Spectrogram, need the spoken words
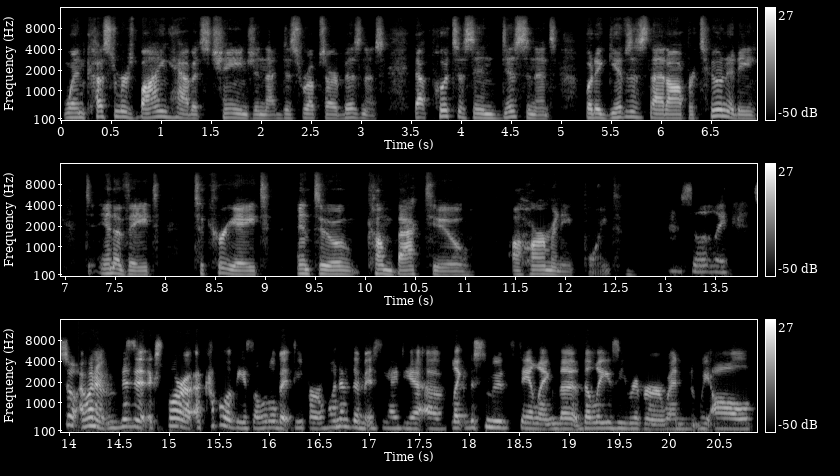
when customers' buying habits change and that disrupts our business, that puts us in dissonance, but it gives us that opportunity to innovate, to create, and to come back to a harmony point. Absolutely. So I want to visit, explore a couple of these a little bit deeper. One of them is the idea of like the smooth sailing, the the lazy river, when we all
